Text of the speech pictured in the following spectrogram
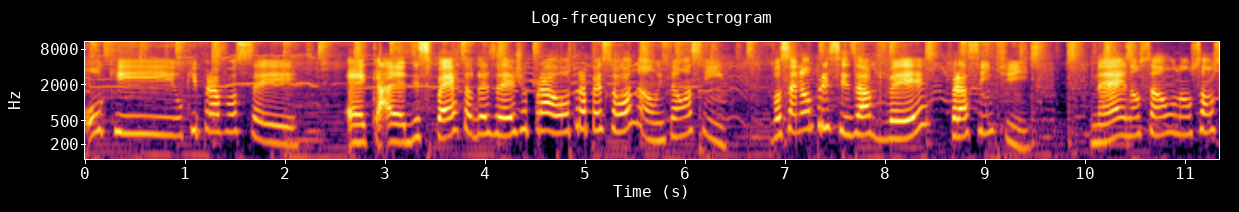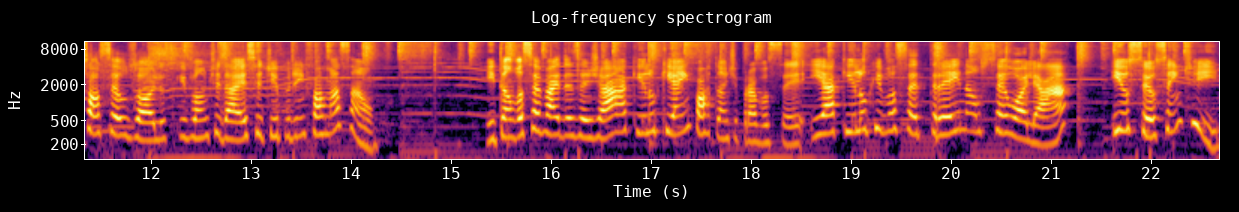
o que o que para você é, é, desperta o desejo pra outra pessoa não. Então, assim, você não precisa ver pra sentir, né? Não são não são só seus olhos que vão te dar esse tipo de informação. Então você vai desejar aquilo que é importante pra você e aquilo que você treina o seu olhar e o seu sentir.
